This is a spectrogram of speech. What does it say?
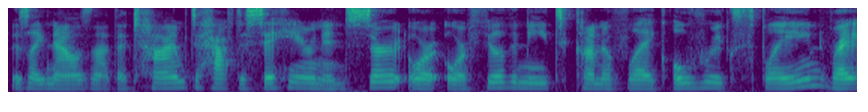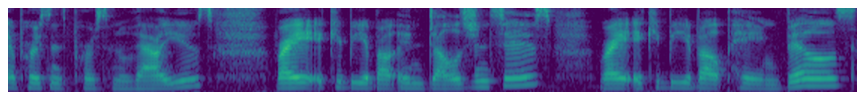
It's like now is not the time to have to sit here and insert or or feel the need to kind of like over explain, right? A person's personal values, right? It could be about indulgences, right? It could be about paying bills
